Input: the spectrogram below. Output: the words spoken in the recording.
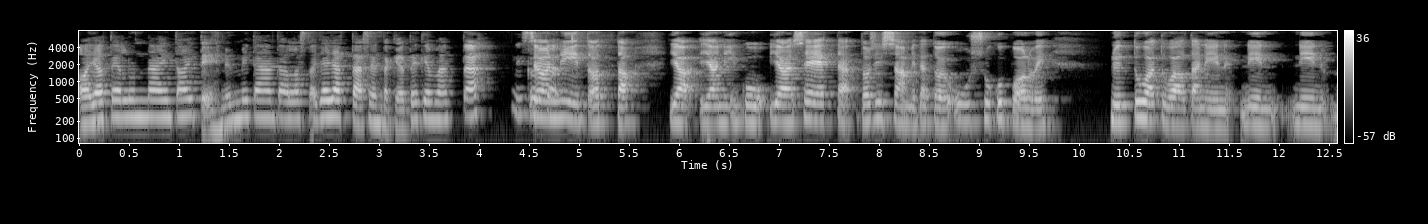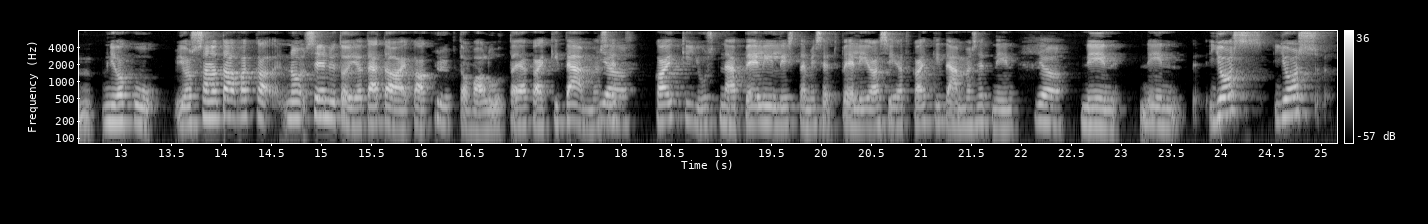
ajatellut näin tai tehnyt mitään tällaista ja jättää sen takia tekemättä. Niin se on niin totta. Ja, ja, niin kuin, ja se, että tosissaan mitä tuo uusi sukupolvi nyt tuo tuolta, niin, niin, niin joku, jos sanotaan vaikka, no se nyt on jo tätä aikaa kryptovaluutta ja kaikki tämmöiset, kaikki just nämä pelillistämiset, peliasiat, kaikki tämmöiset, niin, niin, niin jos, jos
